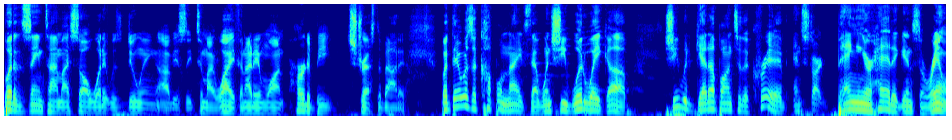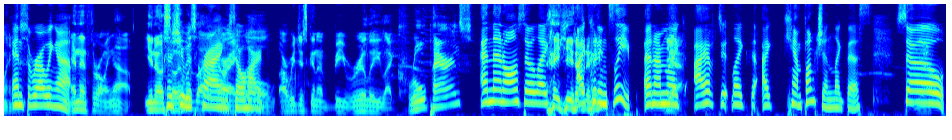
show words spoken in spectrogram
but at the same time I saw what it was doing obviously to my wife, and I didn't want her to be stressed about it. But there was a couple nights that when she would wake up, she would get up onto the crib and start banging her head against the railings and throwing up. and then throwing up. You know, so she was like, crying right, so hard. Are we just gonna be really like cruel parents? And then also like You know I couldn't sleep, and I'm Yeah. like, I have to like, I can't function like this. So,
